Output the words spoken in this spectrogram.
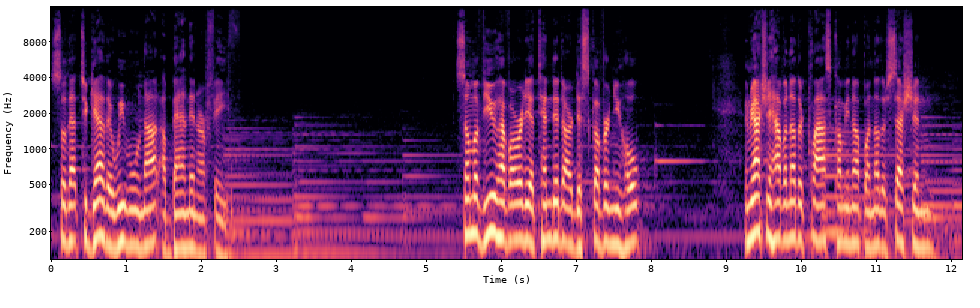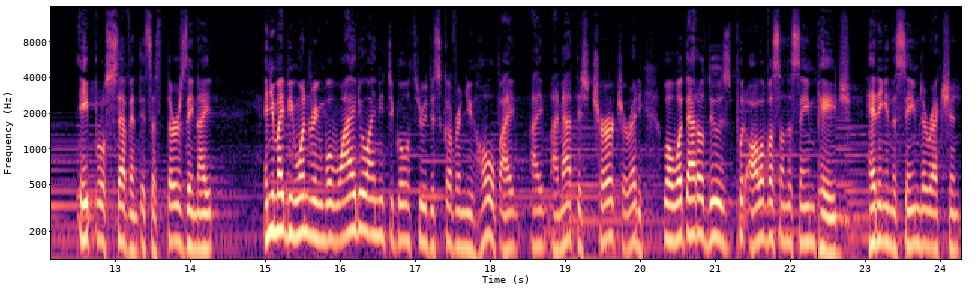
so that together we will not abandon our faith. Some of you have already attended our Discover New Hope. And we actually have another class coming up, another session April 7th. It's a Thursday night. And you might be wondering, well, why do I need to go through Discover New Hope? I, I, I'm at this church already. Well, what that'll do is put all of us on the same page, heading in the same direction.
